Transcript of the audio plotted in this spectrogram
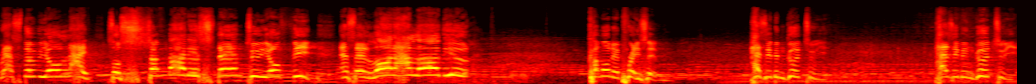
rest of your life. So somebody stand to your feet and say, Lord, I love you. Come on and praise Him. Has He been good to you? Has He been good to you?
